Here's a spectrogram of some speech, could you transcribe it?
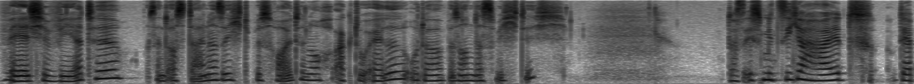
Welche Werte sind aus deiner Sicht bis heute noch aktuell oder besonders wichtig? Das ist mit Sicherheit der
